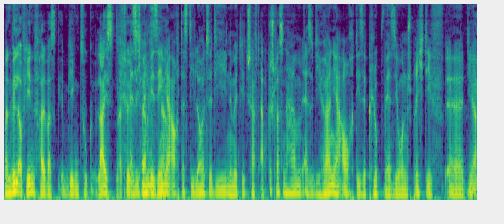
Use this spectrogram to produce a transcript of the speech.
man will auf jeden Fall was im Gegenzug leisten, natürlich. Also ich meine, wir sehen ja. auch, dass die Leute, die eine Mitgliedschaft abgeschlossen haben, also die hören ja auch diese Club-Version, sprich die, äh, die Ja.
